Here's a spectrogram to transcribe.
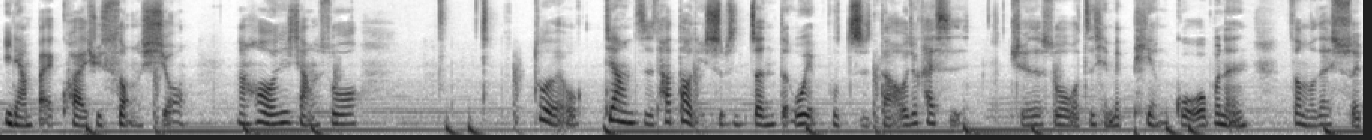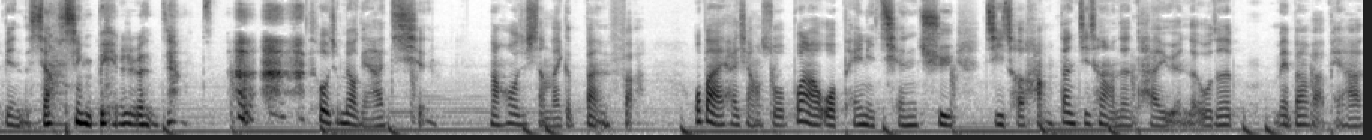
一两百块去送修。然后我就想说，对我这样子，他到底是不是真的，我也不知道。我就开始觉得说我之前被骗过，我不能这么再随便的相信别人这样子，所以我就没有给他钱。然后我就想到一个办法，我本来还想说，不然我陪你牵去机车行，但机车行真的太远了，我真的没办法陪他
